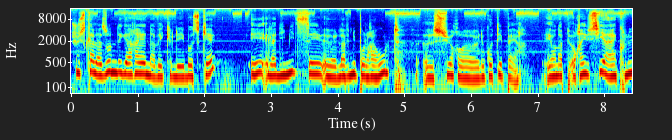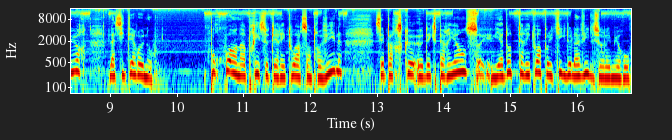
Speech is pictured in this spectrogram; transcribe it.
jusqu'à la zone des Garennes avec les bosquets. Et la limite, c'est euh, l'avenue Paul Raoult euh, sur euh, le côté père. Et on a réussi à inclure la cité Renault pourquoi on a pris ce territoire centre-ville C'est parce que euh, d'expérience, il y a d'autres territoires politiques de la ville sur les muraux.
